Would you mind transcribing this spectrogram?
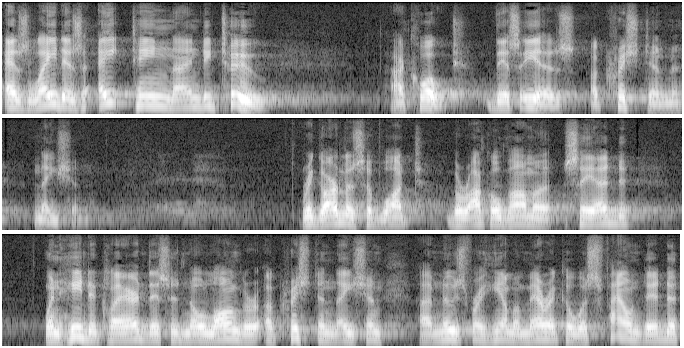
as late as 1892, I quote, This is a Christian nation. Regardless of what Barack Obama said when he declared this is no longer a Christian nation, have news for him. America was founded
